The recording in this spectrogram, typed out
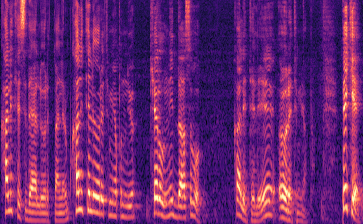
kalitesi değerli öğretmenlerim. Kaliteli öğretim yapın diyor. Carroll'ın iddiası bu. Kaliteli öğretim yap. Peki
